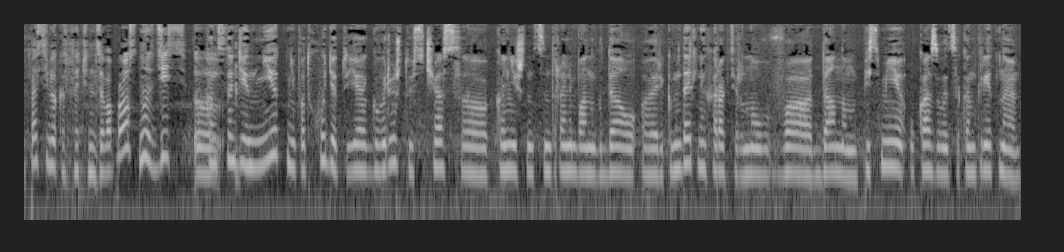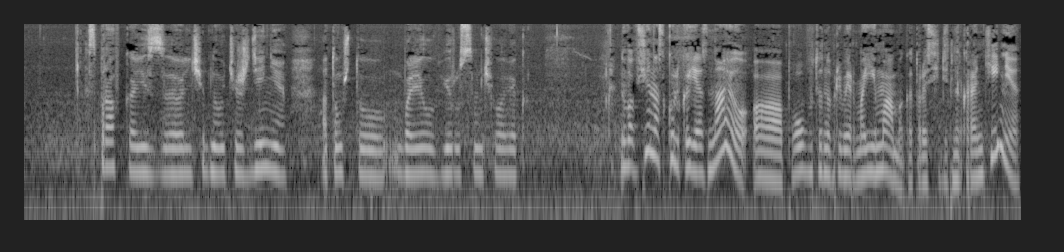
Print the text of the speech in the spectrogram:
Спасибо, Константин, за вопрос. Но здесь... Э, Константин, нет, не подходит. Я говорю, что сейчас, э, конечно, Центральный банк дал э, рекомендательный характер, но в данном письме указывается конкретная справка из лечебного учреждения о том, что болел вирусом человек. Ну, вообще, насколько я знаю, а, по опыту, например, моей мамы, которая сидит на карантине,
